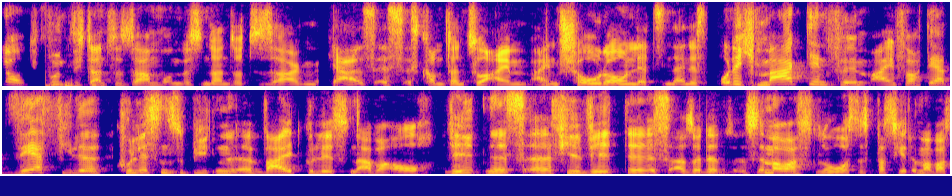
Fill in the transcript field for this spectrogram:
Ja, die tun sich dann zusammen und müssen dann sozusagen, ja, es, es, es kommt dann zu einem, einem Showdown letzten Endes. Und ich mag den Film einfach. Der hat sehr viele Kulissen zu bieten, äh, Waldkulissen, aber auch Wildnis, äh, viel Wildnis. Also da ist immer was los, es passiert immer was.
